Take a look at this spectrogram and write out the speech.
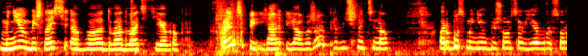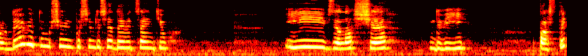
мені обійшлись в 2,20 євро. В принципі, я, я вважаю прилична ціна. Арбуз мені обійшовся в євро 49, тому що він по 79 центів. І взяла ще дві пасти.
